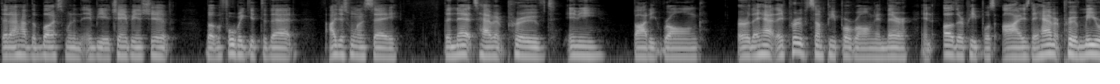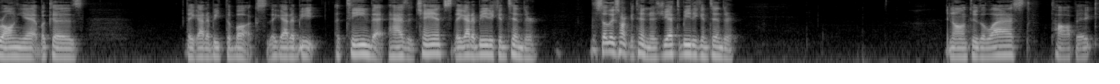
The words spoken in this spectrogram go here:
that I have the Bucks winning the NBA championship. But before we get to that, I just want to say the Nets haven't proved anybody wrong, or they have they proved some people wrong in their in other people's eyes. They haven't proved me wrong yet because they got to beat the Bucks. They got to beat a team that has a chance. They got to beat a contender. The Celtics aren't contenders. You have to beat a contender. And on to the last topic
